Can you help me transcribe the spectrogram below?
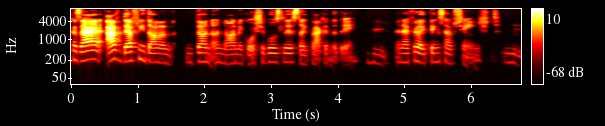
Cause I I've definitely done a done a non-negotiables list like back in the day, Mm-hmm. and I feel like things have changed Mm-hmm.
